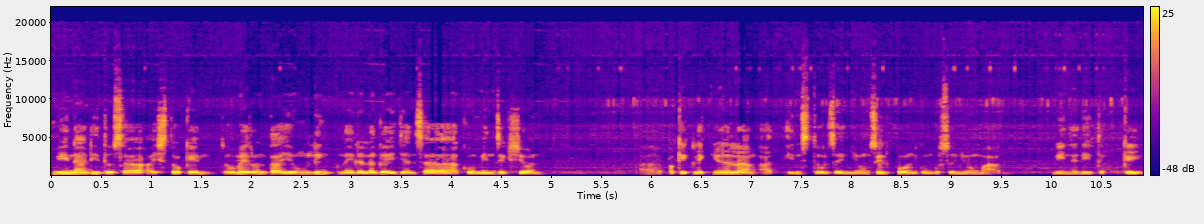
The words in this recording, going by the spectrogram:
mina dito sa ice token. So, mayroon tayong link na ilalagay dyan sa comment section. Uh, pakiclick nyo na lang at install sa inyong cellphone kung gusto nyo mag-mina dito. Okay?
